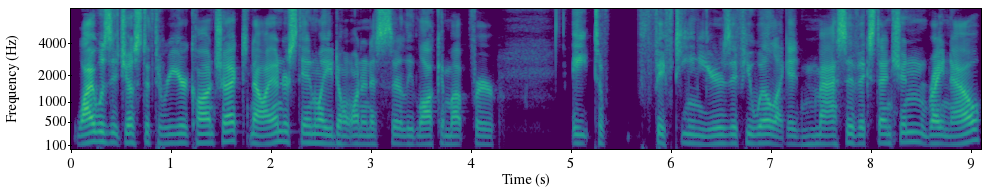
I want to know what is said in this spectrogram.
why was it just a three year contract? Now, I understand why you don't want to necessarily lock him up for eight to 15 years, if you will, like a massive extension right now.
